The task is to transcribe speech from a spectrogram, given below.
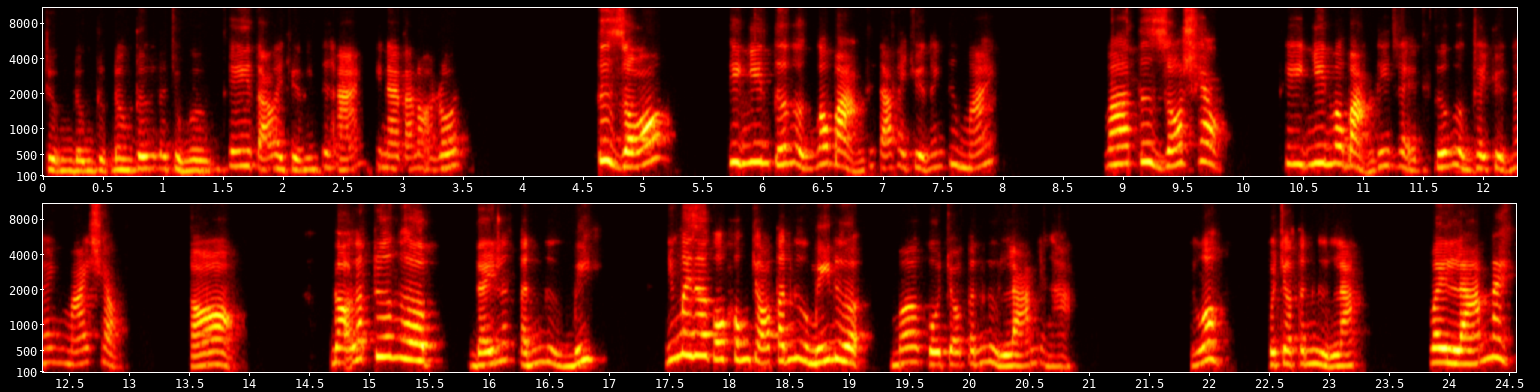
trường đứng trước đồng tư là chủ ngữ. Thì ta phải chuyển thành từ ái, thì này ta nói rồi. Từ gió, thì nhìn tướng ứng vào bảng thì ta phải chuyển thành từ mái và từ gió xèo thì nhìn vào bảng thì sẽ tướng ứng sẽ chuyển thành mái xèo đó. Đó là trường hợp, đấy là tấn ngữ mỹ nhưng bây giờ cô không cho tấn ngữ mỹ được mơ cô cho tấn ngữ lán chẳng hạn. Đúng không? Cô cho tấn ngữ lán vậy lán này,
